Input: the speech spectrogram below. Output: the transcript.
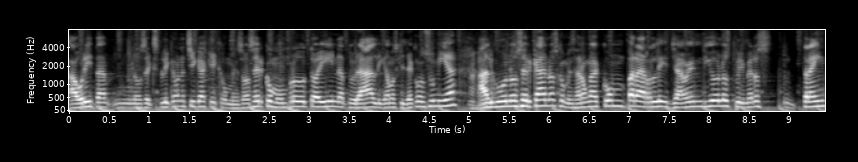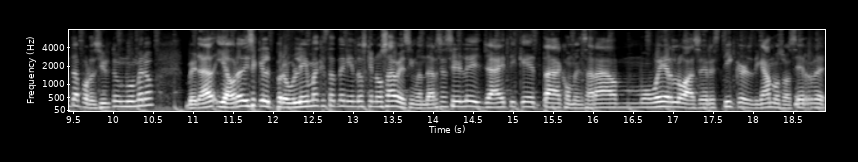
ahorita, nos explica una chica que comenzó a hacer como un producto ahí natural, digamos que ya consumía. Ajá. Algunos cercanos comenzaron a comprarle, ya vendió los primeros 30, por decirte un número, ¿verdad? Y ahora dice que el problema que está teniendo es que no sabe si mandarse a hacerle ya etiqueta, comenzar a moverlo, a hacer stickers, digamos, o hacer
